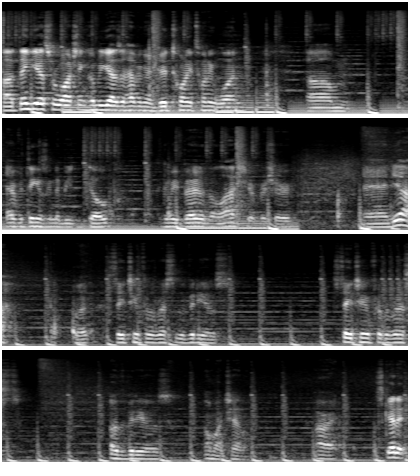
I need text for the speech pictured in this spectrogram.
Uh, thank you guys for watching. Hope you guys are having a good 2021. Um, everything is going to be dope. It's going to be better than last year for sure. And yeah, but stay tuned for the rest of the videos. Stay tuned for the rest of the videos on my channel. All right, let's get it.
